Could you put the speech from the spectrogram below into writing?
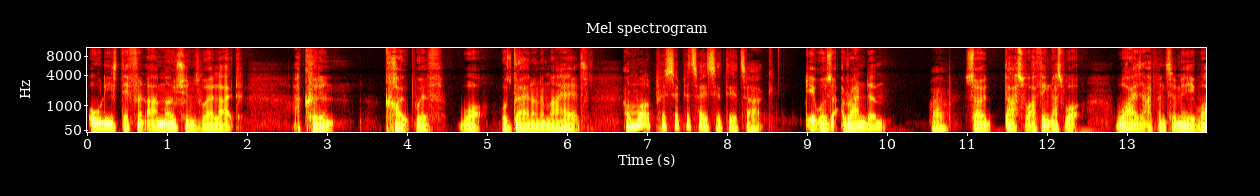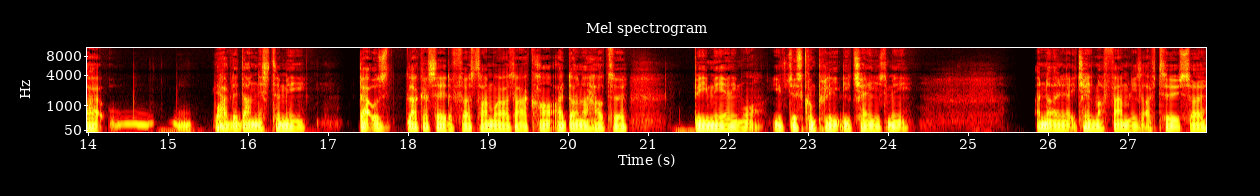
All these different like, emotions where like I couldn't cope with what was going on in my head. And what precipitated the attack? It was random. Wow. So that's what I think. That's what. Why has it happened to me? Why? Why have they done this to me? That was like I say the first time where I was like, I can't. I don't know how to be me anymore. You've just completely changed me. And not only that, you changed my family's life too. So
